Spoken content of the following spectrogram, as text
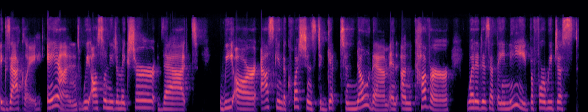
Exactly. And we also need to make sure that we are asking the questions to get to know them and uncover what it is that they need before we just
